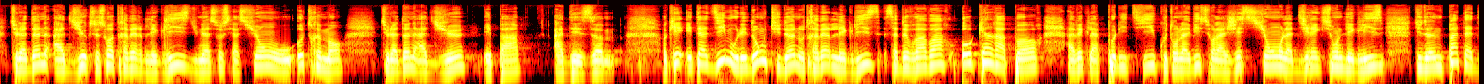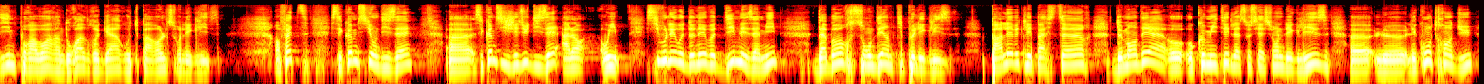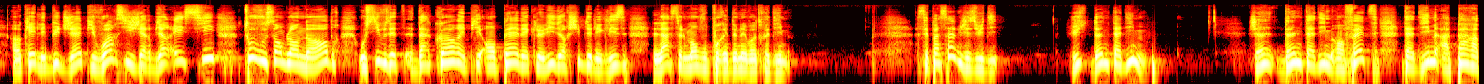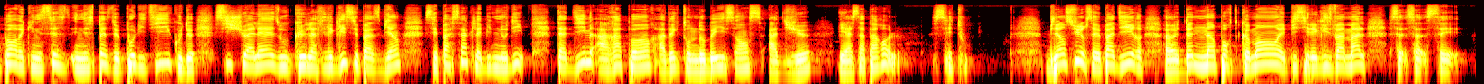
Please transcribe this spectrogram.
Tu la donnes à Dieu, que ce soit au travers de l'église, d'une association ou autrement. Tu la donnes à Dieu et pas à des hommes. Ok? Et ta dîme ou les dons que tu donnes au travers de l'Église, ça devrait avoir aucun rapport avec la politique ou ton avis sur la gestion, la direction de l'Église. Tu donnes pas ta dîme pour avoir un droit de regard ou de parole sur l'Église. En fait, c'est comme si on disait, euh, c'est comme si Jésus disait, alors oui, si vous voulez vous donner votre dîme, les amis, d'abord sondez un petit peu l'Église, parlez avec les pasteurs, demandez au, comité de l'association de l'Église euh, les comptes rendus, ok, les budgets, puis voir s'ils gèrent bien et si tout vous semble en ordre ou si vous êtes d'accord et puis en paix avec le leadership de l'Église, là seulement vous pourrez donner votre dîme. C'est pas ça que Jésus dit. Juste donne ta dîme donne ta dîme. En fait, ta dîme a pas rapport avec une espèce, de politique ou de si je suis à l'aise ou que l'église se passe bien. C'est pas ça que la Bible nous dit. Ta dîme a rapport avec ton obéissance à Dieu et à sa parole. C'est tout. Bien sûr, ça veut pas dire euh, donne n'importe comment et puis si l'église va mal,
